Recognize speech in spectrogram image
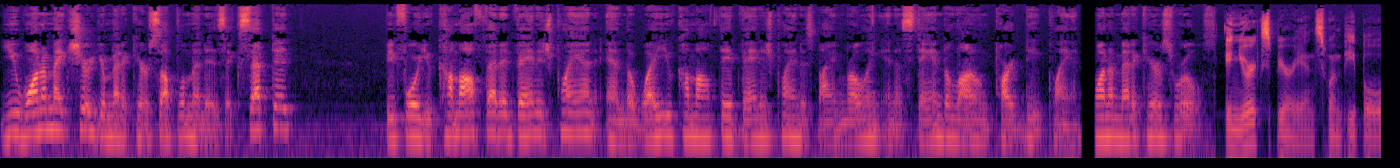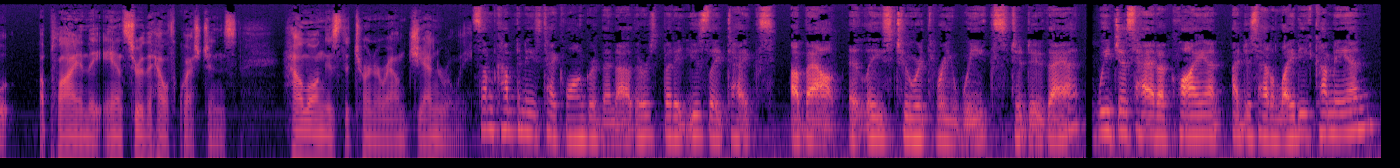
You want to make sure your Medicare supplement is accepted before you come off that Advantage plan, and the way you come off the Advantage plan is by enrolling in a standalone Part D plan, one of Medicare's rules. In your experience, when people apply and they answer the health questions, how long is the turnaround generally? Some companies take longer than others, but it usually takes about at least two or three weeks to do that. We just had a client, I just had a lady come in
